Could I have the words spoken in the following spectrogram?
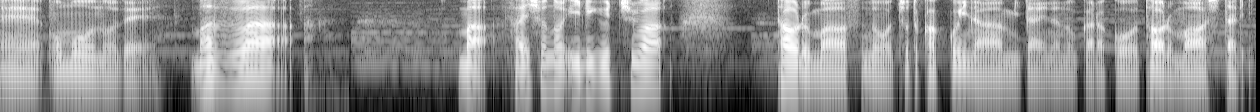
え思うのでまずはまあ最初の入り口はタオル回すのちょっとかっこいいなみたいなのからこうタオル回したり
